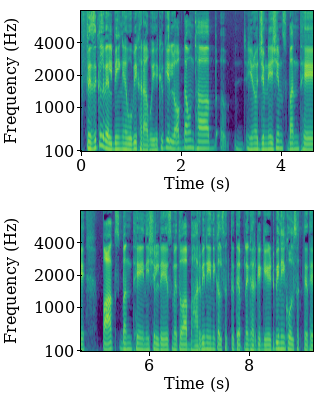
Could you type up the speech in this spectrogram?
फ़िज़िकल वेलबींग है वो भी ख़राब हुई है, क्योंकि लॉकडाउन था यू नो जिमनेशियम्स बंद थे पार्क्स बंद थे इनिशियल डेज़ में तो आप बाहर भी नहीं निकल सकते थे, अपने घर के गेट भी नहीं खोल सकते थे।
